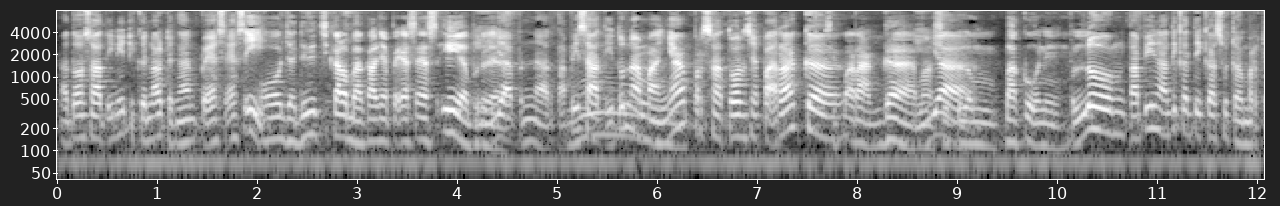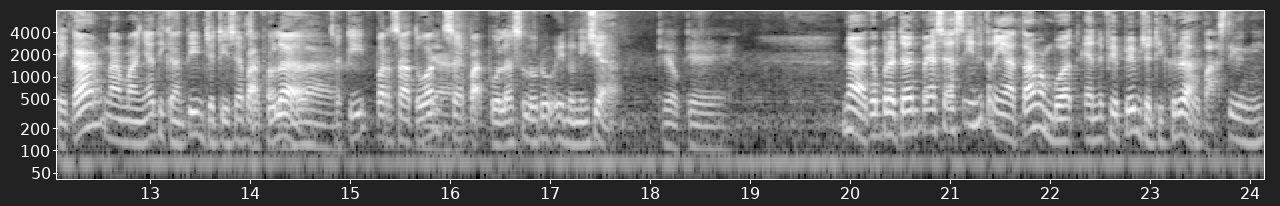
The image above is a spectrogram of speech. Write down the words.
atau saat ini dikenal dengan PSSI. oh jadi ini cikal bakalnya PSSI ya bro Iya ya benar, tapi saat itu namanya Persatuan Sepak Raga. sepak raga masih Iya. belum baku nih Belum, tapi nanti ketika sudah merdeka namanya diganti menjadi sepak, Sepak bola. bola. Jadi Persatuan Ya. Sepak Bola Seluruh Indonesia. oke oke Nah, keberadaan PSSI ini ternyata membuat NVB menjadi gerah. oh pasti ini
